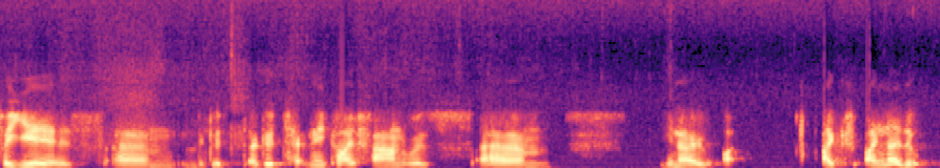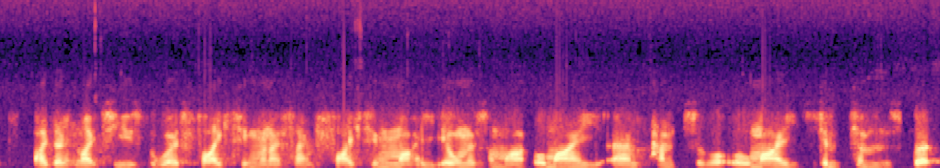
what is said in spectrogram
for years, um, the good, a good technique I found was, um, you know, I, I, I know that I don't like to use the word fighting when I say I'm fighting my illness or my, or my um, cancer or, or my symptoms, but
